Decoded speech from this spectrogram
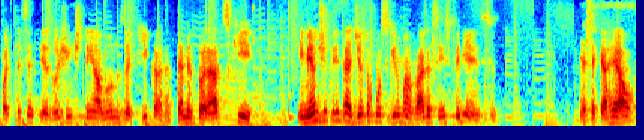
pode ter certeza. Hoje a gente tem alunos aqui, cara, até mentorados que em menos de 30 dias estão conseguindo uma vaga sem experiência. Essa é a real.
